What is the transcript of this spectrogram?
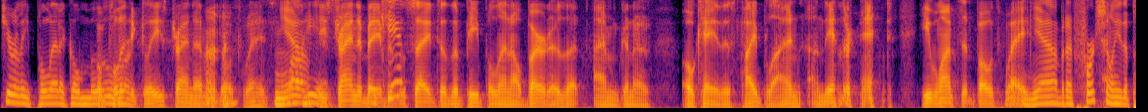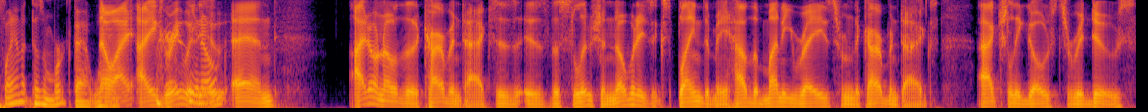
purely political move. Well, politically, or, he's trying to have it both ways. yeah, well, he he's trying to be able to say to the people in Alberta that I'm going to okay this pipeline. On the other hand, he wants it both ways. Yeah, but unfortunately, the planet doesn't work that way. No, I, I agree with you, you know? and I don't know that the carbon tax is, is the solution. Nobody's explained to me how the money raised from the carbon tax actually goes to reduce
